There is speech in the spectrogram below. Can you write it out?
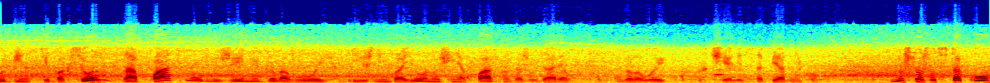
кубинский боксер за опасное движение головой. В ближнем бою он очень опасно даже ударил головой в челюсть сопернику. Ну что ж, вот в таком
